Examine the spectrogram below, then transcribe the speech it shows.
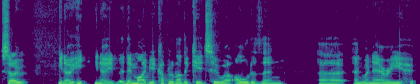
so. So, you know, he, you know, there might be a couple of other kids who are older than uh, and Nwaneri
